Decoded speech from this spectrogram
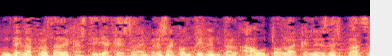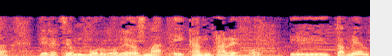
de la Plaza de Castilla, que es la empresa Continental Auto, la que les desplaza, dirección Burgo de Osma y Cantalejo. Y también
